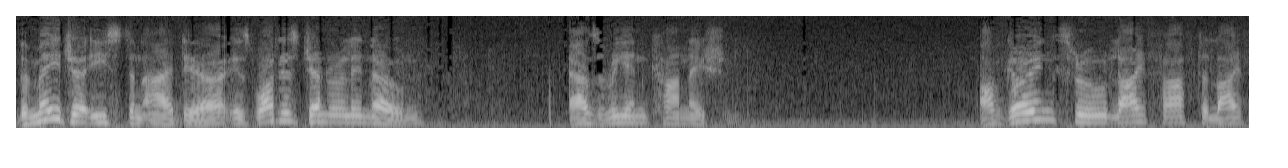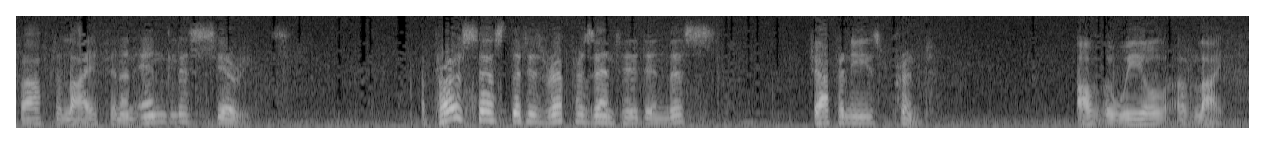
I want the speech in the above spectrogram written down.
The major Eastern idea is what is generally known as reincarnation, of going through life after life after life in an endless series. A process that is represented in this Japanese print of the Wheel of Life,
